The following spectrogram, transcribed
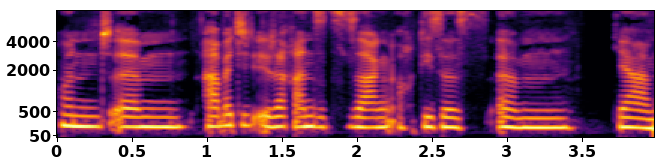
Und ähm, arbeitet ihr daran sozusagen auch dieses ähm, ja,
